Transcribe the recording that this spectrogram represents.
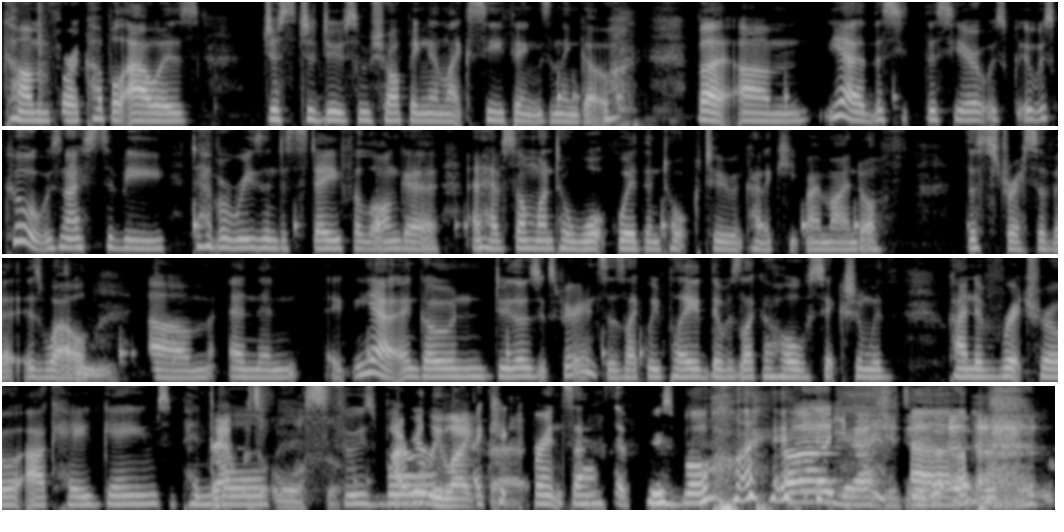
come for a couple hours just to do some shopping and like see things and then go. But um yeah, this this year it was it was cool. It was nice to be to have a reason to stay for longer and have someone to walk with and talk to and kind of keep my mind off the stress of it as well Mm. um, and then uh, yeah, and go and do those experiences. Like we played, there was like a whole section with kind of retro arcade games, pinball, That was awesome. foosball. I really like I liked kicked. Brent's ass at foosball. Uh, yeah, you did.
